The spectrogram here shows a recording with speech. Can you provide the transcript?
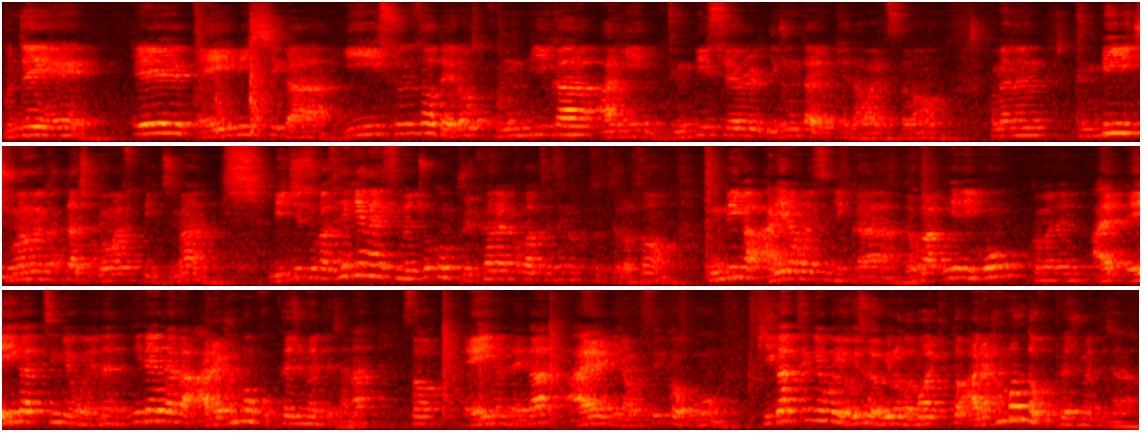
문제에 1, A, B, C가 이 순서대로 공비가 아닌 등비 수열을 이룬다 이렇게 나와 있어. 그러면은 등비 중앙을 갖다 적용할 수도 있지만 미지수가 3개나 있으면 조금 불편할 것 같은 생각도 들어서 공비가 R이라고 했으니까 너가 1이고 그러면은 A 같은 경우에는 1에다가 R을 한번 곱해주면 되잖아. 그래서 A는 내가 R이라고 쓸 거고 B 같은 경우에 여기서 여기로 넘어갈 때 또 R을 한 번 더 곱해주면 되잖아.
